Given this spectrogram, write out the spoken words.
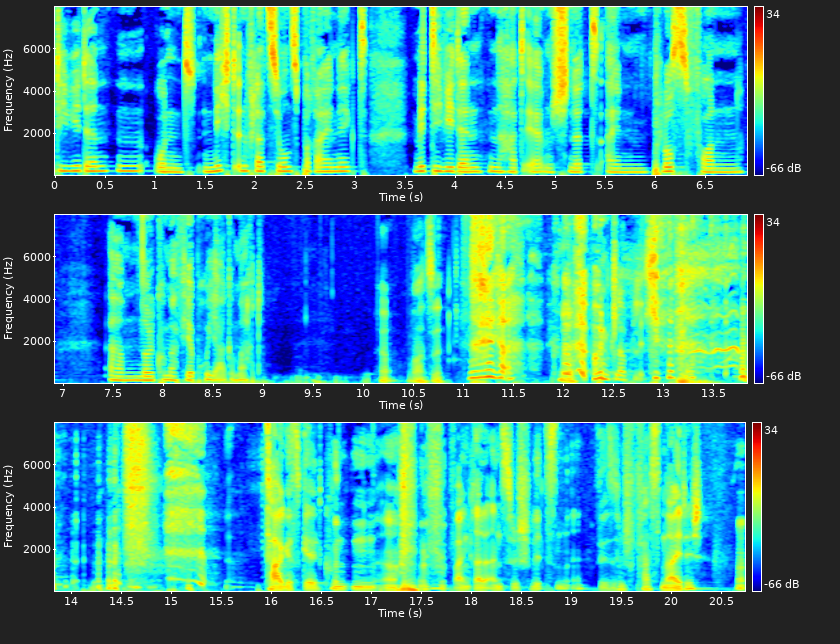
Dividenden und nicht inflationsbereinigt. Mit Dividenden hat er im Schnitt einen Plus von ähm, 0,4 pro Jahr gemacht. Ja, Wahnsinn. ja, genau. unglaublich. Tagesgeldkunden äh, fangen gerade an zu schwitzen. Sie sind fast neidisch. Ja.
